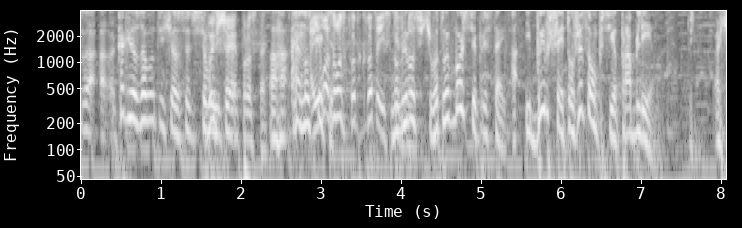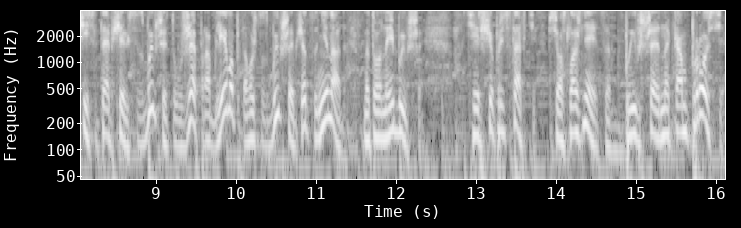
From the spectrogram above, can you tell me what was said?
а, а, Как ее зовут еще раз? Это всё Бывшая вылетело. просто. Ага, ну, а его скажите, зовут кто- кто-то из Ну, в любом случае, вот вы можете себе представить, а, и бывшая это уже само по себе проблема. Вообще, если ты общаешься с бывшей, это уже проблема, потому что с бывшей общаться не надо. На то она и бывшая. А Теперь еще представьте, все осложняется. Бывшая на компросе.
